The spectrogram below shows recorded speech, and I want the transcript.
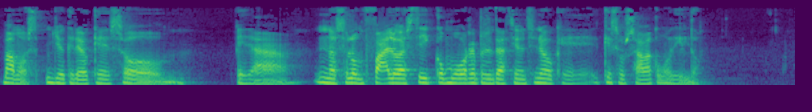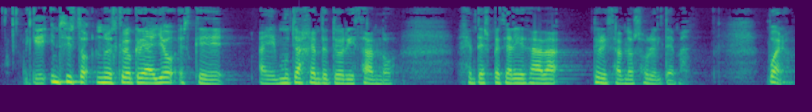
vamos, yo creo que eso era no solo un falo así como representación, sino que, se usaba como dildo. que, insisto, no es que lo crea yo, es que hay mucha gente teorizando, gente especializada teorizando sobre el tema. Bueno,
